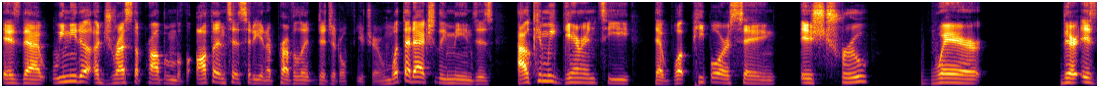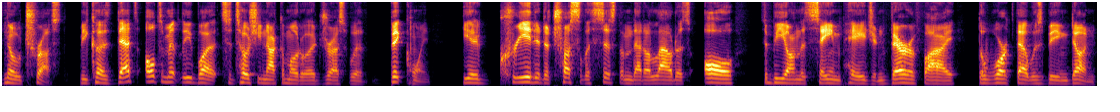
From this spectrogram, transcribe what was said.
is that we need to address the problem of authenticity in a prevalent digital future. And what that actually means is how can we guarantee that what people are saying is true where there is no trust? Because that's ultimately what Satoshi Nakamoto addressed with Bitcoin. He had created a trustless system that allowed us all to be on the same page and verify the work that was being done.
